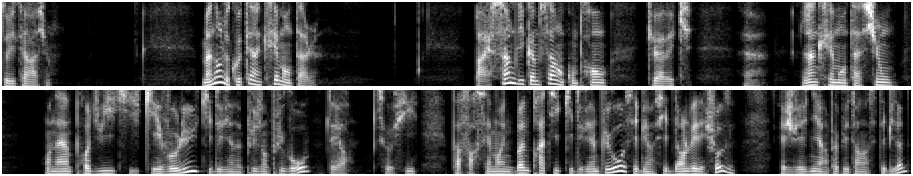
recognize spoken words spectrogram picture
de l'itération. Maintenant, le côté incrémental. Paraît simple dit comme ça, on comprend qu'avec euh, l'incrémentation, on a un produit qui, évolue, qui devient de plus en plus gros. D'ailleurs, c'est aussi pas forcément une bonne pratique qui devient plus gros, c'est bien aussi d'enlever des choses. Et je vais venir un peu plus tard dans cet épisode.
